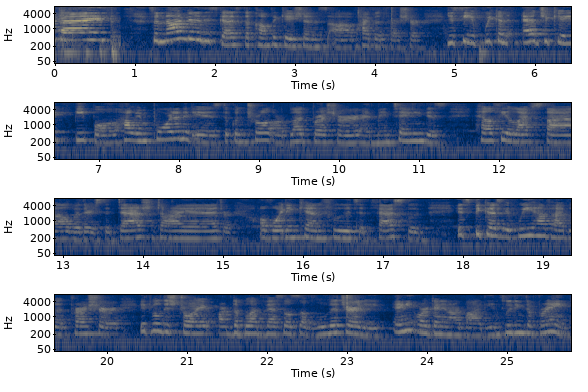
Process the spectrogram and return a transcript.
Hi guys! So now I'm going to discuss the complications of high blood pressure. You see, if we can educate people how important it is to control our blood pressure and maintaining this healthy lifestyle, whether it's the DASH diet or avoiding canned foods and fast food, it's because if we have high blood pressure, it will destroy our, the blood vessels of literally any organ in our body, including the brain.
